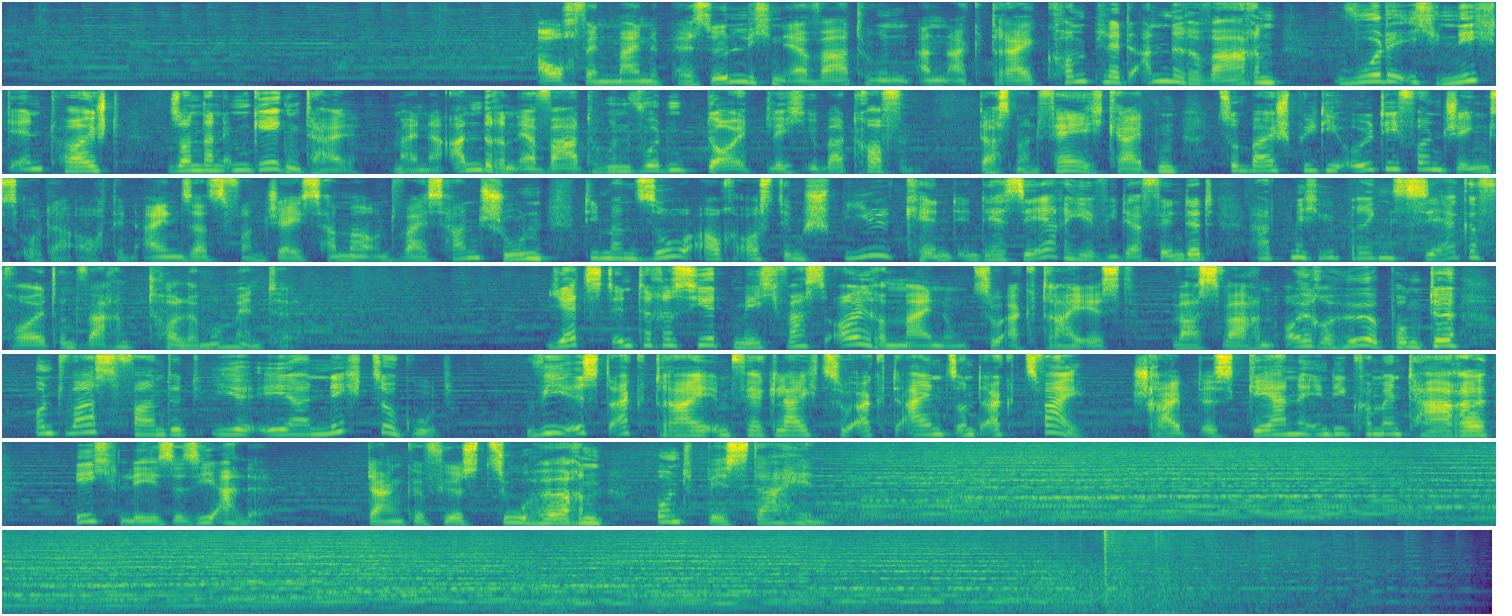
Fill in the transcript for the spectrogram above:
Auch wenn meine persönlichen Erwartungen an Akt 3 komplett andere waren, wurde ich nicht enttäuscht, sondern im Gegenteil, meine anderen Erwartungen wurden deutlich übertroffen. Dass man Fähigkeiten, zum Beispiel die Ulti von Jinx oder auch den Einsatz von Jace Hammer und Weiß Handschuhen, die man so auch aus dem Spiel kennt, in der Serie wiederfindet, hat mich übrigens sehr gefreut und waren tolle Momente. Jetzt interessiert mich, was eure Meinung zu Akt 3 ist. Was waren eure Höhepunkte und was fandet ihr eher nicht so gut? Wie ist Akt 3 im Vergleich zu Akt 1 und Akt 2? Schreibt es gerne in die Kommentare, ich lese sie alle. Danke fürs Zuhören und bis dahin.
